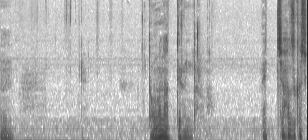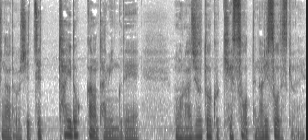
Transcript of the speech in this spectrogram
うんどうなてるんだろうな。めっちゃ恥ずかしくなるだろうし絶対どっかのタイミングでもうラジオトーク消そうってなりそうですけどね。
